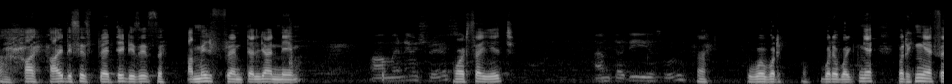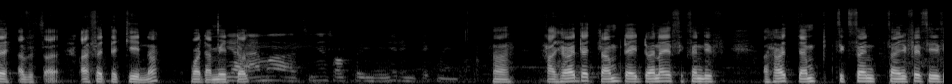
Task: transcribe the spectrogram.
Uh, hi, hi, this is Pratik. This is Amish friend. Tell your name. Uh, my name is Shreyash. What's your age? I'm 30 years old. Uh, we're, we're, working, working as a, as a, as a techie, no? What Amit yeah, told. I'm a senior software engineer in TechMind. Uh, I heard that Triumph Daytona 600. I heard Triumph 675 cc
